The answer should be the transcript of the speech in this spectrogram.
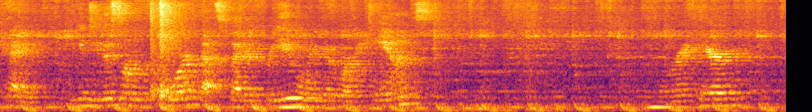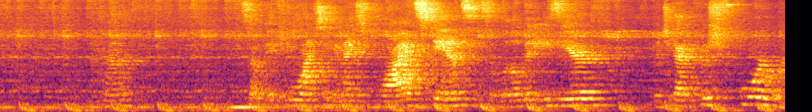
Okay, you can do this on the floor if that's better for you. We're gonna go to our hands. Right here. Uh-huh. So if you want to take a nice wide stance, it's a little bit easier, but you gotta push forward.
